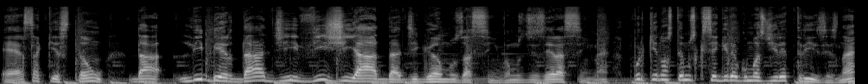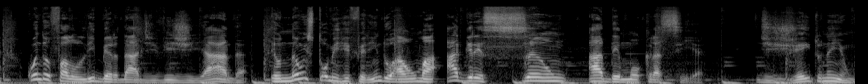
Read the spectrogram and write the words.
é essa questão da liberdade vigiada, digamos assim, vamos dizer assim, né? Porque nós temos que seguir algumas diretrizes, né? Quando eu falo liberdade vigiada, eu não estou me referindo a uma agressão à democracia, de jeito nenhum.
